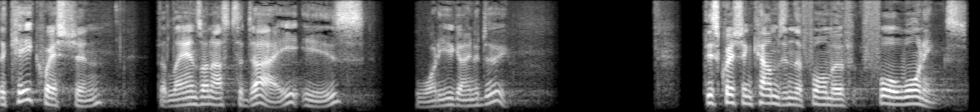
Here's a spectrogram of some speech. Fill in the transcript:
the key question that lands on us today is what are you going to do? This question comes in the form of four warnings.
